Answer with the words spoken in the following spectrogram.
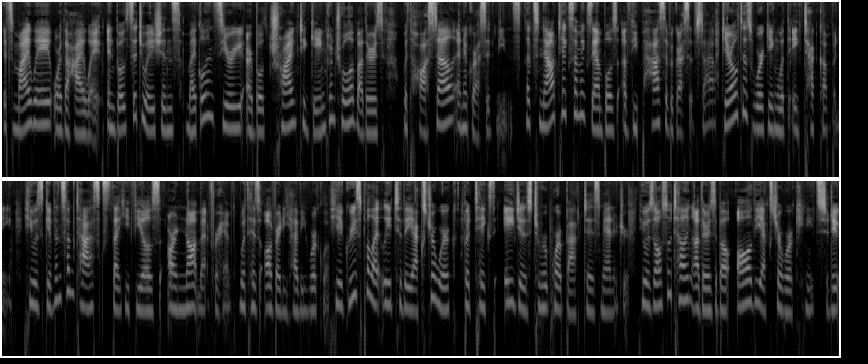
it's my way or the highway. In both situations, Michael and Siri are both trying to gain control of others with hostile and aggressive means. Let's now take some examples of the passive aggressive style. Geralt is working with a tech company. He was given some tasks that he feels are not meant for him with his already heavy workload. He agrees politely to the extra work, but takes ages to report back to his manager. He was also telling others about all the extra work he needs to do.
